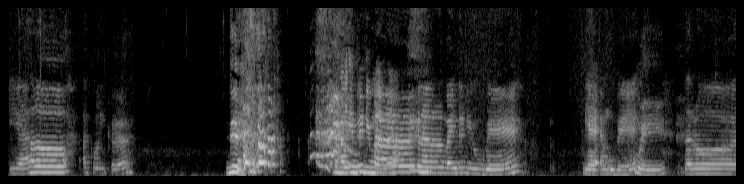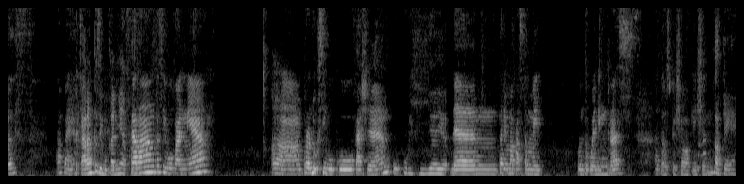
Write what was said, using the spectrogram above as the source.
Iya halo aku Lika kenal Indri di mana? Ah, kenal Mbak Indri di UB di MUB Weh. terus apa ya? Sekarang kesibukannya apa? Sekarang kesibukannya eh, produksi buku fashion. Oh, oh iya ya. Dan terima custom made untuk wedding dress atau special occasion. Oke.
